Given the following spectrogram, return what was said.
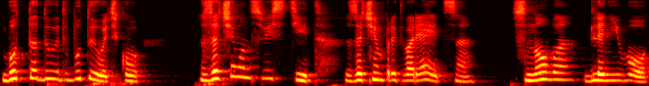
будто дует в бутылочку. Зачем он свистит? Зачем притворяется? Снова для него,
